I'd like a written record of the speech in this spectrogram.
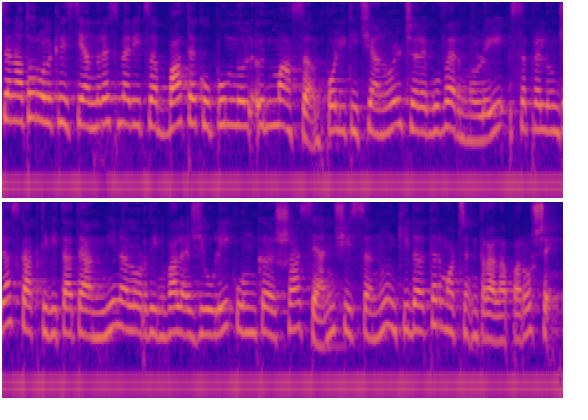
Senatorul Cristian Resmeriță bate cu pumnul în masă. Politicianul cere guvernului să prelungească activitatea minelor din Valea Jiului cu încă șase ani și să nu închidă termocentrala Paroșeni.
